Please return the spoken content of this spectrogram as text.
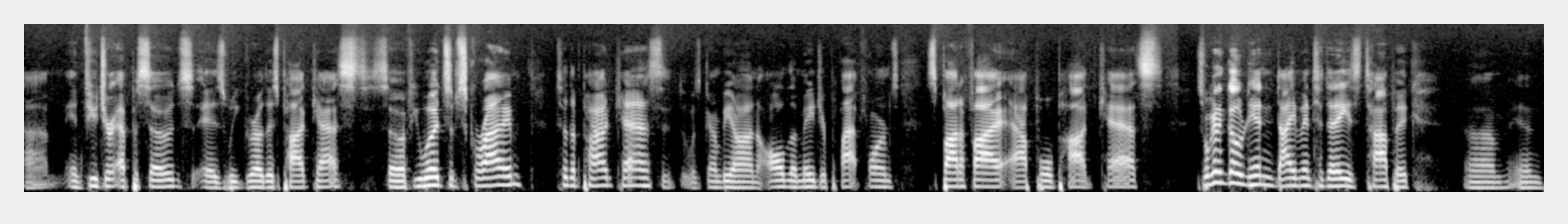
um, in future episodes as we grow this podcast. So if you would subscribe to the podcast. It was going to be on all the major platforms Spotify, Apple Podcasts. So we're going to go ahead and dive into today's topic, um, and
